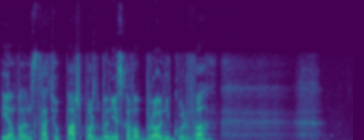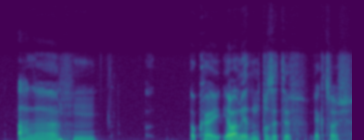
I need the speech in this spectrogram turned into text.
I on potem stracił paszport, bo nie schował broni, kurwa. Ale. Hmm. Okej, ja mam jeden pozytyw, jak coś.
